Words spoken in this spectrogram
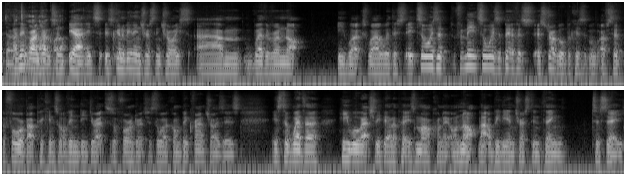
director. I think Rian like Johnson. quite a lot. Yeah, it's it's going to be an interesting choice. Um, whether or not he works well with this, it's always a for me. It's always a bit of a struggle because I've said before about picking sort of indie directors or foreign directors to work on big franchises, is to whether he will actually be able to put his mark on it or not. That'll be the interesting thing to see.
